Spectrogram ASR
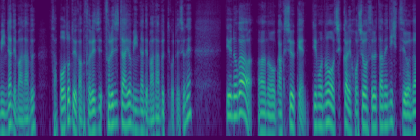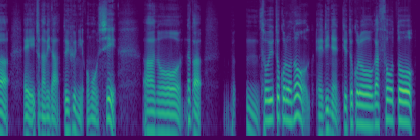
みんなで学ぶ。サポートというか、それ、それ自体をみんなで学ぶってことですよね。っていうのが、あの、学習権っていうものをしっかり保障するために必要な、営みだというふうに思うし、あの、なんか、うん、そういうところの理念っていうところが相当、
